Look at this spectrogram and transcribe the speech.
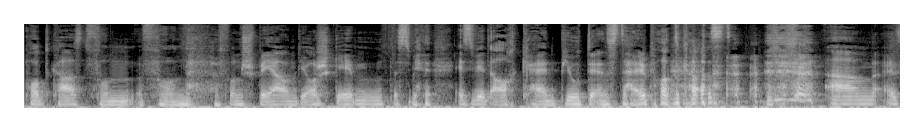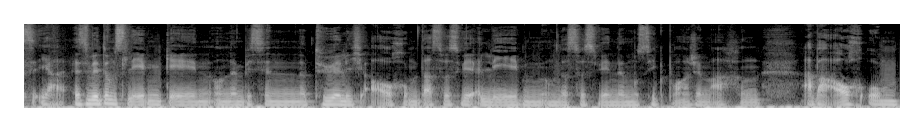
Podcast von, von, von Speer und Josh geben. Das wird, es wird auch kein Beauty and Style Podcast. ähm, es, ja, es wird ums Leben gehen und ein bisschen natürlich auch um das, was wir erleben, um das, was wir in der Musikbranche machen, aber auch um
